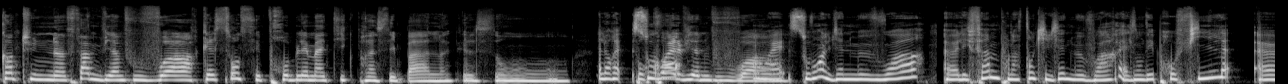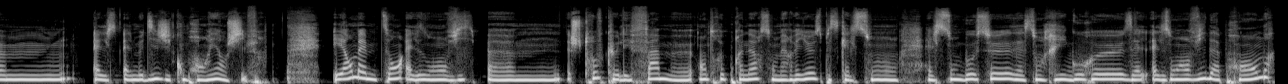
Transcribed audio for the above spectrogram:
quand une femme vient vous voir, quelles sont ses problématiques principales? Quelles sont. Alors, Pourquoi souvent, elles viennent vous voir? Ouais, Souvent, elles viennent me voir. Euh, les femmes, pour l'instant, qui viennent me voir, elles ont des profils. Euh, elles, me disent, j'y comprends rien en chiffres. Et en même temps, elles ont envie. Euh, je trouve que les femmes entrepreneurs sont merveilleuses parce qu'elles sont, elles sont bosseuses, elles sont rigoureuses, elles, elles ont envie d'apprendre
